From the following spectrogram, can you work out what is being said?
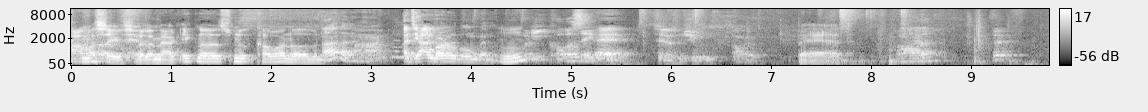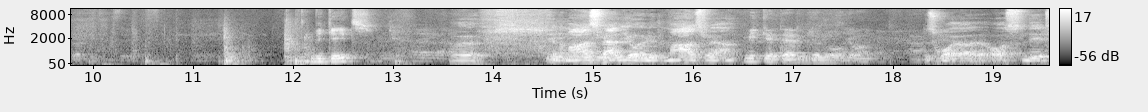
Armor saves, vel at mærke. Ikke noget snyd cover noget, men Nej, nej. Og de har en vulnerable men. mm, Fordi cover 6. Ja, ja. Tæller som shooting. bad. Hvor meget er det? Vi gates. Øh, den er meget svær lige i øjeblikket. Meget svær. Mit gæt er, at det bliver gjort. Det tror jeg også lidt.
